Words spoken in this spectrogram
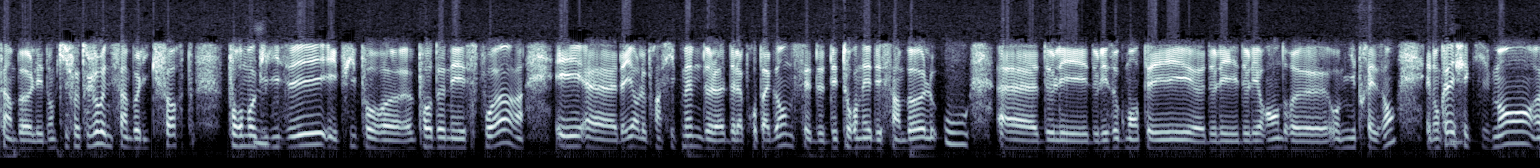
symboles. Et donc, il faut toujours une symbolique forte pour mobiliser et puis pour, euh, pour donner espoir. Et d'ailleurs, le principe même de la, de la propagande, c'est de détourner des symboles ou de, les, de les augmenter, de les, de les rendre omniprésents. Et donc là, effectivement,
